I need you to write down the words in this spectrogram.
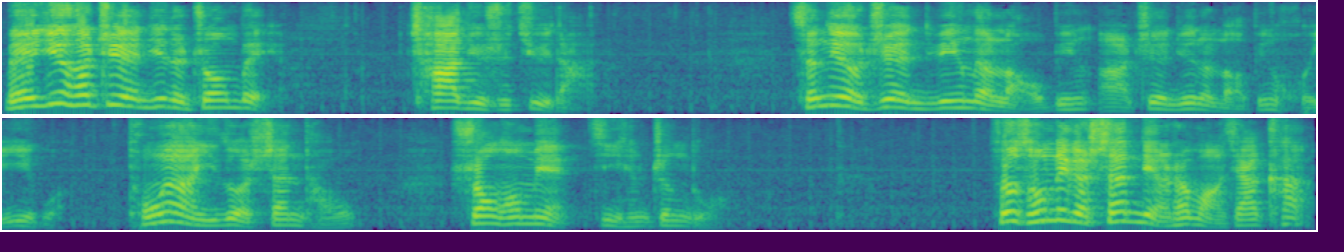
美军和志愿军的装备差距是巨大的。曾经有志愿兵的老兵啊，志愿军的老兵回忆过，同样一座山头，双方面进行争夺。说从这个山顶上往下看，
